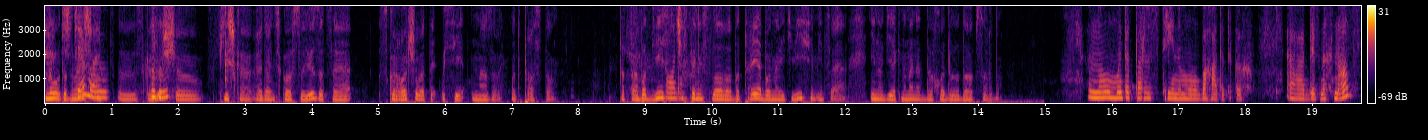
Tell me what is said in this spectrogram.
Ну, тут Ще знаєш, маємо... от, е, скажу, що фішка Радянського Союзу це скорочувати усі назви. От просто. Тобто або дві О, частини да. слова, або три, або навіть вісім, і це іноді, як на мене, доходило до абсурду. Ну, ми тепер зустрінемо багато таких е, дивних назв.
